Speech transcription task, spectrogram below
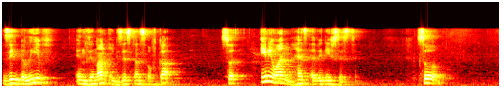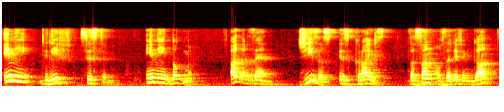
they believe in the non existence of God. So anyone has a belief system. So any belief system, any dogma, other than Jesus is Christ, the Son of the living God,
